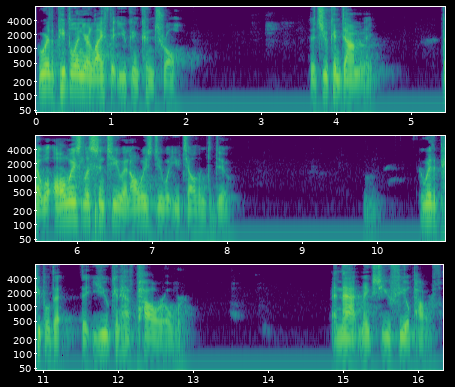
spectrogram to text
Who are the people in your life that you can control? that you can dominate, that will always listen to you and always do what you tell them to do? Who are the people that, that you can have power over? And that makes you feel powerful.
